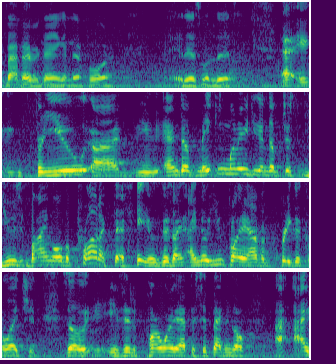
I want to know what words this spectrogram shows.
You buy everything, and therefore, it is what it is. Uh, for you, uh, do you end up making money? Or do you end up just use, buying all the product that you? Because I, I know you probably have a pretty good collection. So is it a part where you have to sit back and go, I, I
